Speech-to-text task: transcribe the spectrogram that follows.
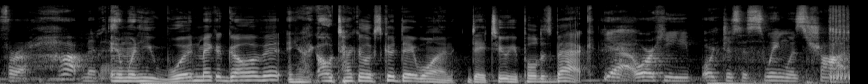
for a hot minute. and when he would make a go of it, and you're like, "Oh, Tiger looks good day one." Day two, he pulled his back. yeah, or he or just his swing was shot.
